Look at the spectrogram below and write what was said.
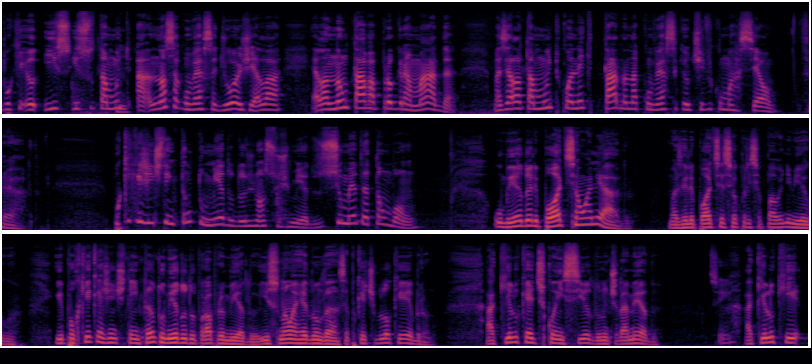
Porque eu, isso, isso tá muito... A nossa conversa de hoje, ela, ela não estava programada, mas ela tá muito conectada na conversa que eu tive com o Marcel. Certo. Por que, que a gente tem tanto medo dos nossos medos? Se o medo é tão bom? O medo, ele pode ser um aliado, mas ele pode ser seu principal inimigo. E por que, que a gente tem tanto medo do próprio medo? Isso não é redundância, porque te bloqueia, Bruno. Aquilo que é desconhecido não te dá medo? Sim. Aquilo que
